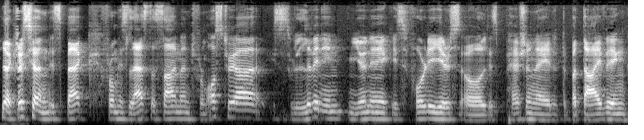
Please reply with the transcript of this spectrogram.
yeah christian is back from his last assignment from Austria. He's living in Munich. He's 40 years old. He's passionate about diving,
